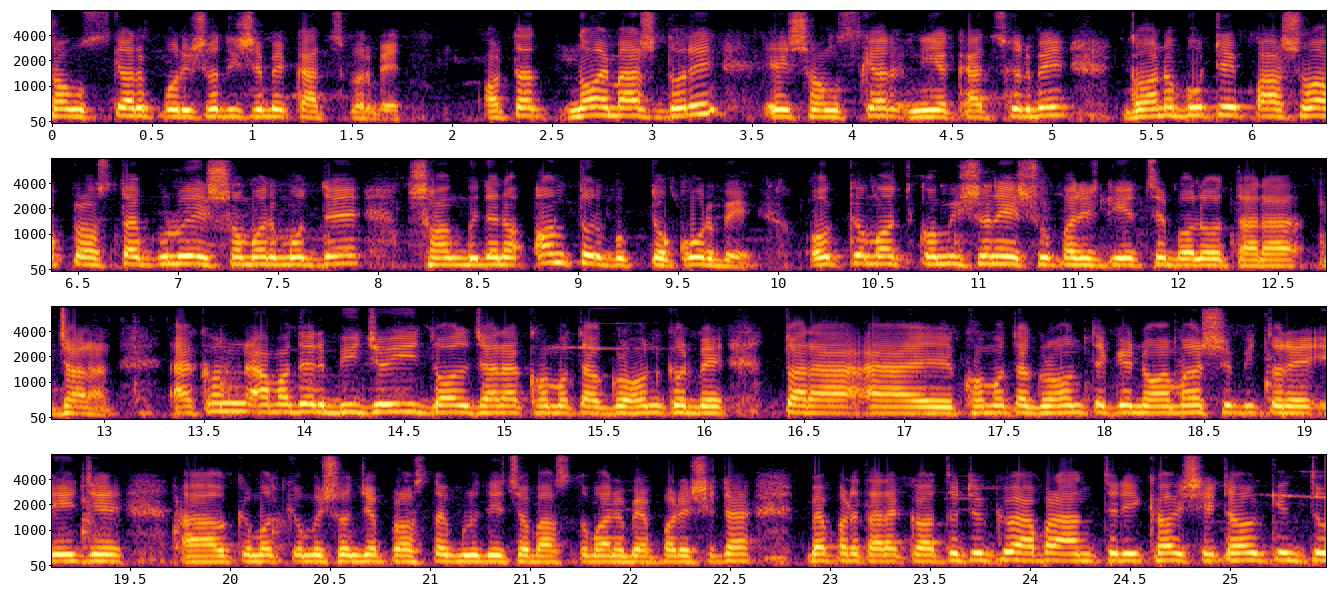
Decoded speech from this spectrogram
সংস্কার পরিষদ হিসেবে কাজ করবে। অর্থাৎ নয় মাস ধরে এই সংস্কার নিয়ে কাজ করবে। গণভোটে পাশ হওয়া প্রস্তাবগুলো এই সময়ের মধ্যে সংবিধানে অন্তর্ভুক্ত করবে। ঐক্যমত কমিশনে সুপারিশ দিয়েছে বলেও তারা জানান। এখন আমাদের বিজয়ী দল যারা ক্ষমতা গ্রহণ করবে, তারা ক্ষমতা গ্রহণ থেকে নয় মাসের ভিতরে এই যে ঐক্যমত কমিশন যে প্রস্তাবগুলো দিয়েছে বাস্তবায়নের ব্যাপারে, সেটা ব্যাপারে তারা কতটুকু আবার আন্তরিক হয় সেটাও কিন্তু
